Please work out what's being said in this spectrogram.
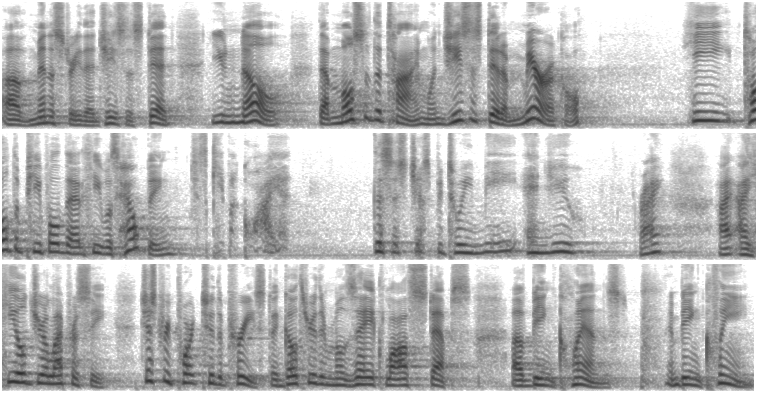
of ministry that Jesus did, you know that most of the time when Jesus did a miracle, he told the people that he was helping, just keep it quiet. This is just between me and you. right? I, I healed your leprosy. Just report to the priest and go through the Mosaic law steps of being cleansed and being clean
